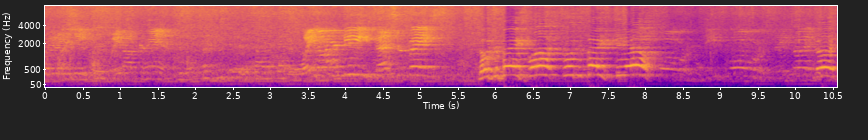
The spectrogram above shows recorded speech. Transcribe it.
Weight on your knees. Weight off your hands. Weight on your knees. That's your base. Build your base, Rock. Build your base, TL. Forward. Knees forward. Stay tight. Good.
